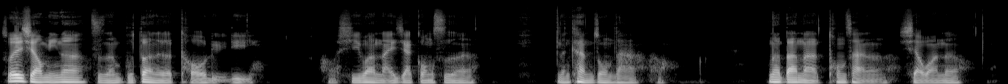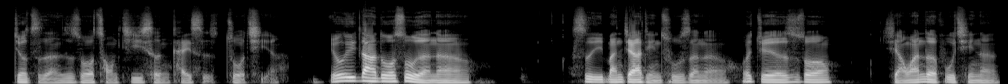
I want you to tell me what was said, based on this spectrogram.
所以小明呢，只能不断的投履历，好，希望哪一家公司呢能看中他。好，那当然，通常呢，小王呢。就只能是说从基层开始做起啊。由于大多数人呢是一般家庭出身呢，会觉得是说小王的父亲呢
